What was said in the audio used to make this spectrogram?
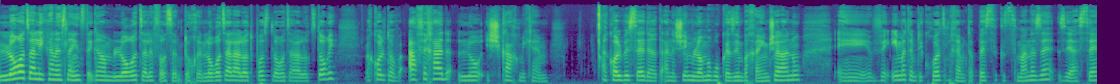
לא רוצה להיכנס לאינסטגרם, לא רוצה לפרסם תוכן, לא רוצה להעלות פוסט, לא רוצה להעלות סטורי, הכל טוב, אף אחד לא ישכח מכם. הכל בסדר, אנשים לא מרוכזים בחיים שלנו, אה, ואם אתם תיקחו לעצמכם את הפסק זמן הזה, זה יעשה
